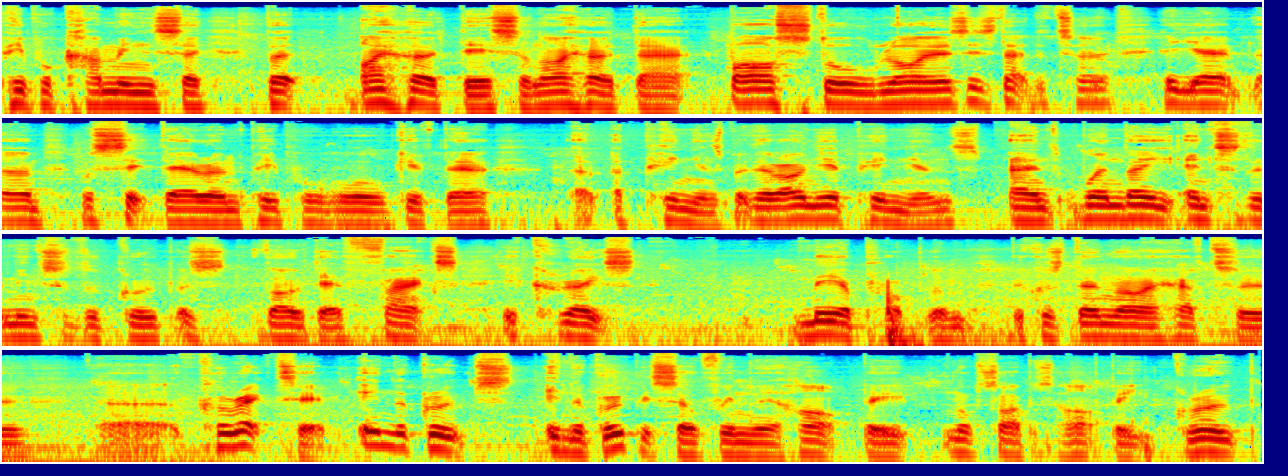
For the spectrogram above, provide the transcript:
people come in and say, but I heard this and I heard that. Barstool lawyers, is that the term? Yeah, um, will sit there and people will give their uh, opinions, but they're only opinions. And when they enter them into the group as though they're facts, it creates me a problem because then I have to uh, correct it in the groups in the group itself in the heartbeat north cyprus heartbeat group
